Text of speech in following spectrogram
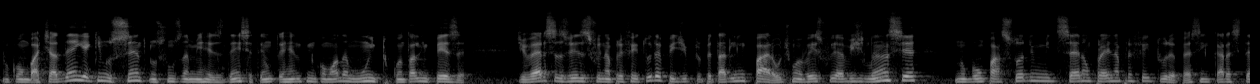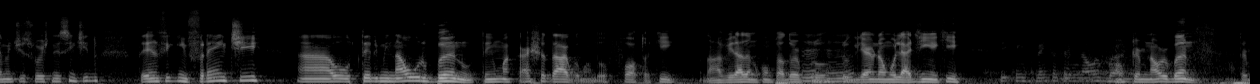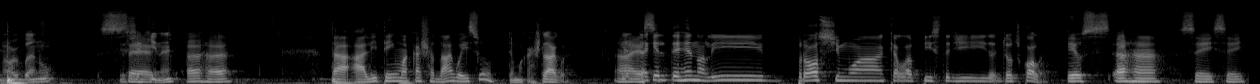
no combate à dengue. Aqui no centro, nos fundos da minha residência, tem um terreno que me incomoda muito quanto à limpeza. Diversas vezes fui na prefeitura pedir para o proprietário limpar. A última vez fui à vigilância no Bom Pastor e me disseram para ir na prefeitura. Peço encarecidamente esforço nesse sentido. O terreno fica em frente ao terminal urbano. Tem uma caixa d'água. Mandou foto aqui. Vou dar uma virada no computador pro, uhum. pro Guilherme dar uma olhadinha aqui. Fica em frente ao terminal urbano. Ao terminal urbano. O terminal urbano Certo. Esse aqui, né? Aham. Uhum. Tá, ali tem uma caixa d'água, é isso? Tem uma caixa d'água. Ah, é aquele terreno ali próximo àquela pista de, de autoescola. Eu, aham, uh -huh, sei, sei.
